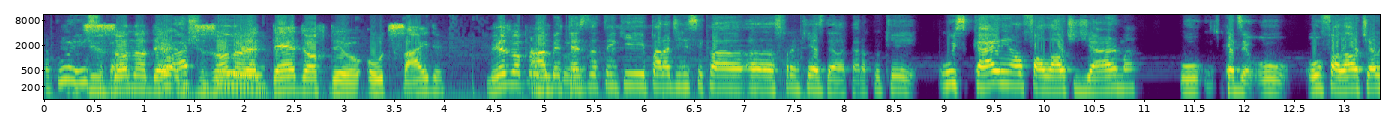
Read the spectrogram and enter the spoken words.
É por isso, cara. Dishonored, acho Dishonored que Dead of the Outsider. Mesma produtora. a Bethesda tem que parar de reciclar as franquias dela, cara, porque o Skyrim é o Fallout de arma, o, quer dizer, o, o Fallout é o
